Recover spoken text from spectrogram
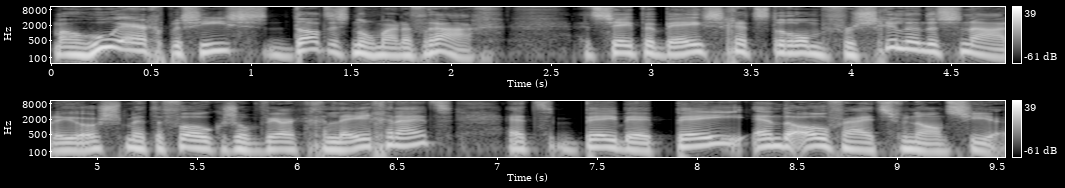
Maar hoe erg precies, dat is nog maar de vraag. Het CPB schetst erom verschillende scenario's met de focus op werkgelegenheid, het BBP en de overheidsfinanciën.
